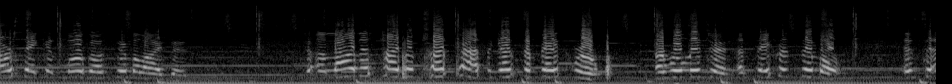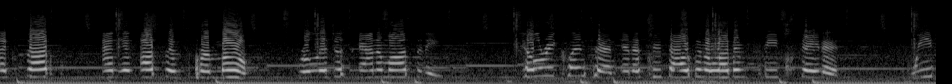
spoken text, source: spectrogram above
Our sacred logo symbolizes. To allow this type of trespass against a faith group, a religion, a sacred symbol, is to accept and in essence promote religious animosity. Hillary Clinton in a 2011 speech stated, we've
